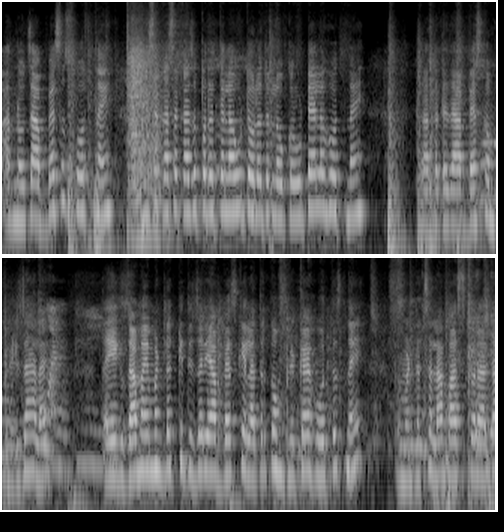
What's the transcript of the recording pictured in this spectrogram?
अर्णवचा अभ्यासच होत नाही. आणि सकाळ सकाळचं परत त्याला उठवलं तर लवकर उठायला होत नाही. तर आता त्याचा अभ्यास कंप्लीट झालाय. तर एक्झाम आहे म्हटलं किती जरी अभ्यास केला तर कंप्लीट काय होतच नाही. पण म्हटलं चला बास कर आता.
